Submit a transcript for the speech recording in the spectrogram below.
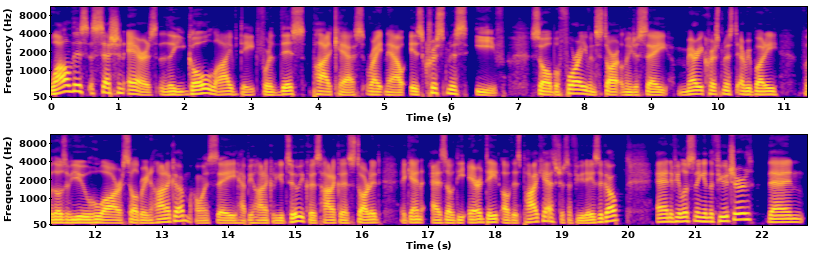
While this session airs, the go live date for this podcast right now is Christmas Eve. So before I even start, let me just say Merry Christmas to everybody. For those of you who are celebrating Hanukkah, I want to say Happy Hanukkah to you too, because Hanukkah has started again as of the air date of this podcast just a few days ago. And if you're listening in the future, then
